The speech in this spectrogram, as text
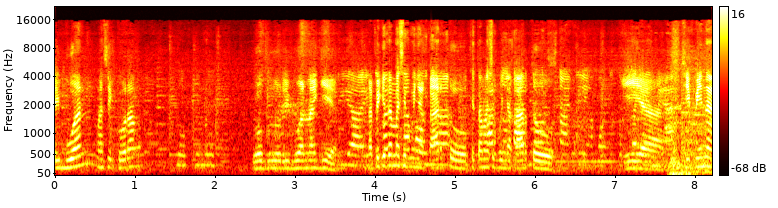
ribuan masih kurang 20. 20 ribuan lagi ya. Iya, Tapi kita kan masih kita punya kartu, kita masih punya kartu. Thanos Iya, ya. Cipina.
